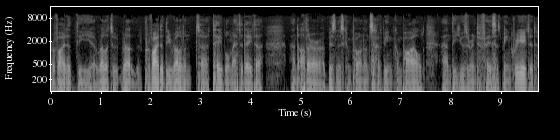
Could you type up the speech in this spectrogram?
provided the uh, relative re provided the relevant uh, table metadata and other uh, business components have been compiled and the user interface has been created.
